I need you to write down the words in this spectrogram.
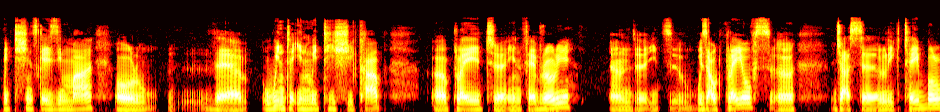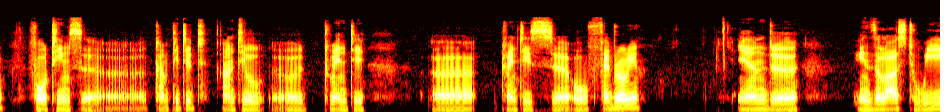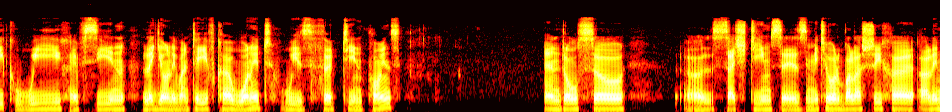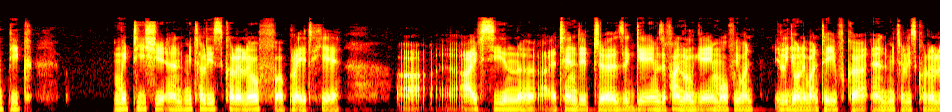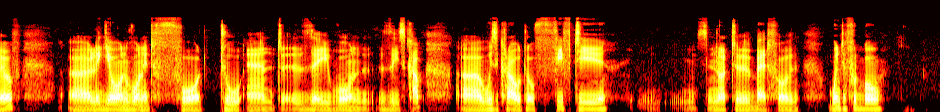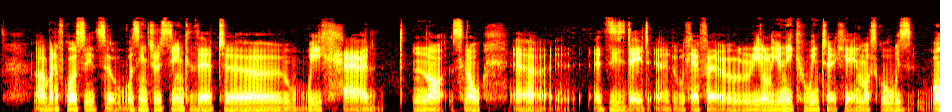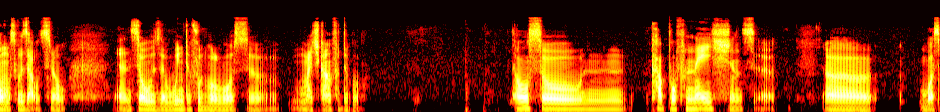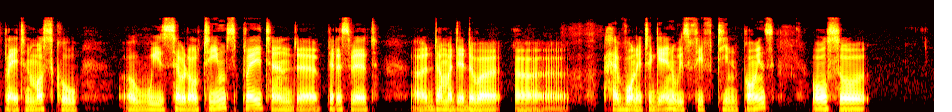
Mytishinskaya Zima or the Winter in Mytishchi Cup uh, played uh, in February and uh, it's uh, without playoffs, uh, just a league table. Four teams uh, competed until 20, 20th of February and in the last week, we have seen Legion Ivanteyevka won it with 13 points, and also uh, such teams as Meteor Balashikha, Olympic, Mytishchi, and Metalist Korolov uh, played here. Uh, I've seen, uh, I attended uh, the game, the final game of Ivan Legion Ivanteyevka and Metalist Korolov. Uh, Legion won it 4 2 and they won this cup with a crowd of 50. It's not bad for winter football. Uh, but of course, it uh, was interesting that uh, we had no snow at this date. And we have a real unique winter here in Moscow with almost without snow. And so the winter football was uh, much comfortable. Also Cup of Nations uh, uh, was played in Moscow uh, with several teams played and uh, Peresvet uh, Domodedovo have won it again with 15 points. Also,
